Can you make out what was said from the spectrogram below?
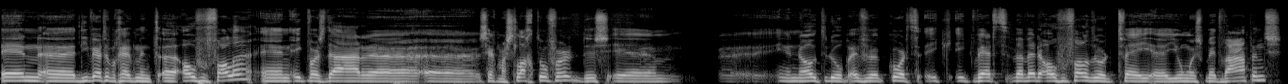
En eh, die werd op een gegeven moment eh, overvallen. En ik was daar, eh, zeg maar, slachtoffer. Dus ehm, eh, in een notendop, even kort. Ik, ik werd, wij werden overvallen door twee jongens met wapens.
